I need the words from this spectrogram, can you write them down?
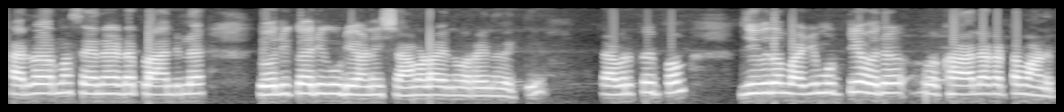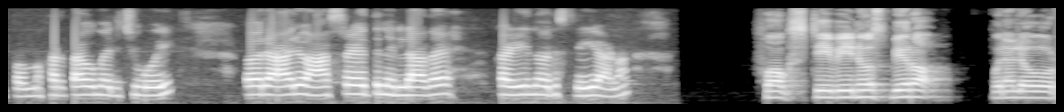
ഹരിതകർമ്മ സേനയുടെ പ്ലാന്റിലെ ജോലിക്കാരി കൂടിയാണ് ശ്യാമള എന്ന് പറയുന്ന വ്യക്തി. അവർക്ക് ഇപ്പം ജീവിതം വഴിമുട്ടിയ ഒരു കാലഘട്ടമാണ് ഇപ്പം. ഭർത്താവ് മരിച്ചുപോയി. ഒരാരും ആശ്രയത്തിനില്ലാതെ കഴിയുന്ന ഒരു സ്ത്രീയാണ്. Fox T V news bureau Punalur.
